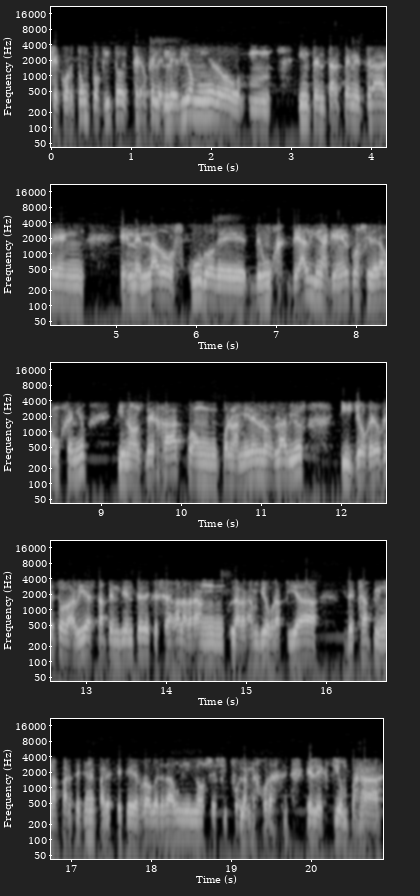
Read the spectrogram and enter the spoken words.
se cortó un poquito, creo que le, dio miedo mm, intentar penetrar en, en el lado oscuro de, de, un, de alguien a quien él consideraba un genio y nos deja con, con la miel en los labios y yo creo que todavía está pendiente de que se haga la gran, la gran biografía de Chaplin, aparte que me parece que Robert Downey no sé si fue la mejor elección para,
